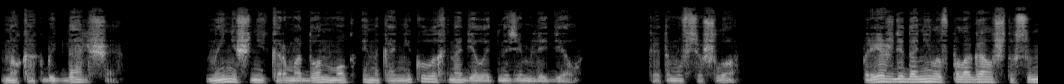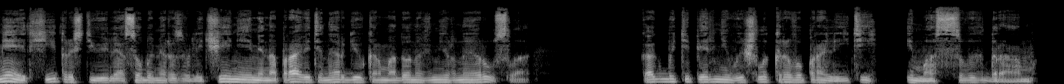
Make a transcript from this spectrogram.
Но как быть дальше? Нынешний Кармадон мог и на каникулах наделать на земле дел. К этому все шло. Прежде Данилов полагал, что сумеет хитростью или особыми развлечениями направить энергию Кармадона в мирное русло. Как бы теперь не вышло кровопролитий и массовых драм.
